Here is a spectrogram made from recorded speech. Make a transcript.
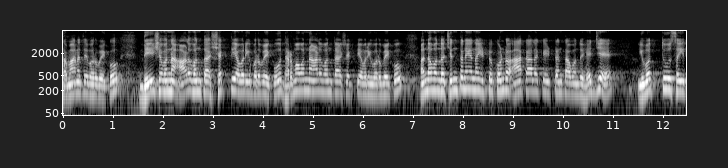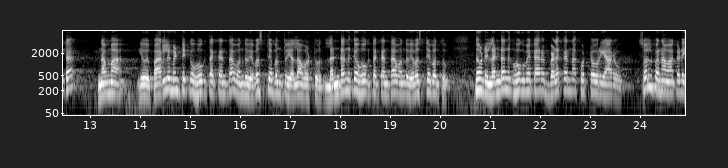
ಸಮಾನತೆ ಬರಬೇಕು. ದೇಶವನ್ನು ಆಳುವಂಥ ಶಕ್ತಿ ಅವರಿಗೆ ಬರಬೇಕು. ಧರ್ಮವನ್ನು ಆಳುವಂಥ ಶಕ್ತಿ ಅವರಿಗೆ ಬರಬೇಕು ಅನ್ನೋ ಒಂದು ಚಿಂತನೆಯನ್ನು ಇಟ್ಟುಕೊಂಡು ಆ ಕಾಲಕ್ಕೆ ಇಟ್ಟಂಥ ಒಂದು ಹೆಜ್ಜೆ ಇವತ್ತೂ ಸಹಿತ ನಮ್ಮ ಇವ ಪಾರ್ಲಿಮೆಂಟಕ್ಕೆ ಹೋಗ್ತಕ್ಕಂಥ ಒಂದು ವ್ಯವಸ್ಥೆ ಬಂತು. ಎಲ್ಲ ಒಟ್ಟು ಲಂಡನ್ಗೆ ಹೋಗ್ತಕ್ಕಂಥ ಒಂದು ವ್ಯವಸ್ಥೆ ಬಂತು. ನೋಡಿರಿ, ಲಂಡನ್ಗೆ ಹೋಗಬೇಕಾದ್ರೆ ಬೆಳಕನ್ನು ಕೊಟ್ಟವ್ರು ಯಾರು? ಸ್ವಲ್ಪ ನಾವು ಆ ಕಡೆ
